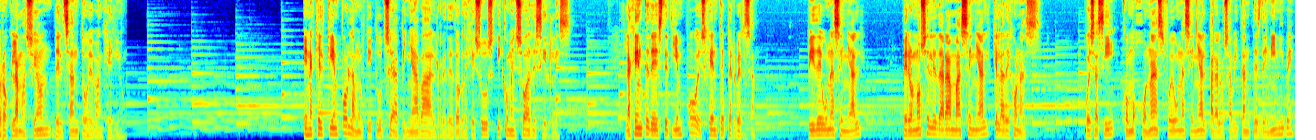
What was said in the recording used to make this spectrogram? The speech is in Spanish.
Proclamación del Santo Evangelio En aquel tiempo la multitud se apiñaba alrededor de Jesús y comenzó a decirles, La gente de este tiempo es gente perversa. Pide una señal, pero no se le dará más señal que la de Jonás. Pues así como Jonás fue una señal para los habitantes de Nínive,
